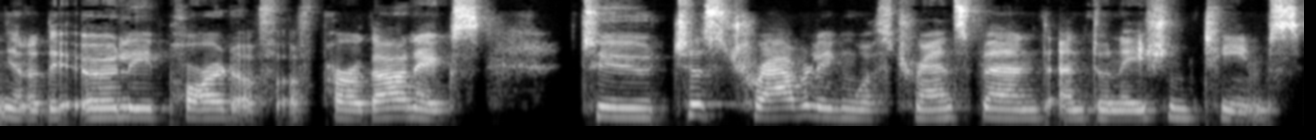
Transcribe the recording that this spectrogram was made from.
you know the early part of, of Paragonix to just traveling with transplant and donation teams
